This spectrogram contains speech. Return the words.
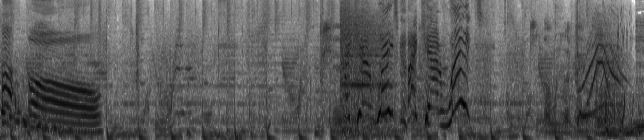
Uh-oh. Okay. I can't wait! I can't wait! Keep on living.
